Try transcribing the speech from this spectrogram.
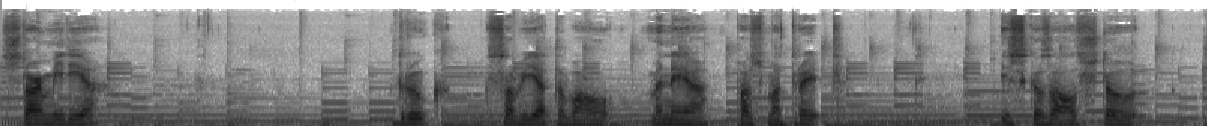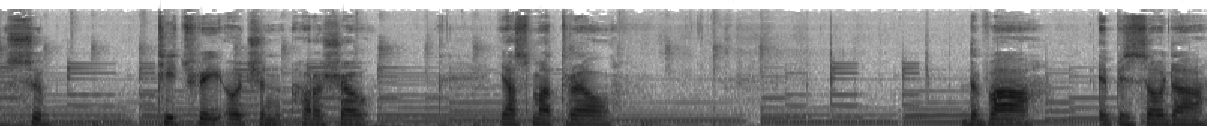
Star Media. Друг советовал мне посмотреть и сказал, что субтитры очень хорошо. Я смотрел два эпизода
